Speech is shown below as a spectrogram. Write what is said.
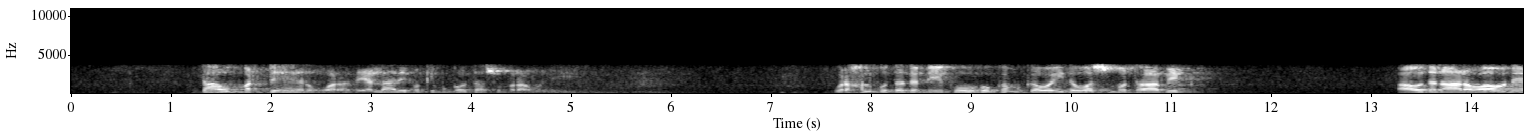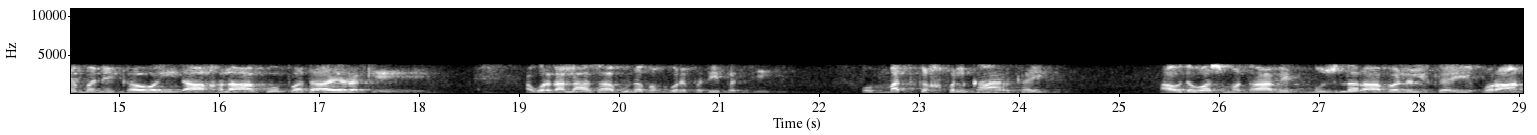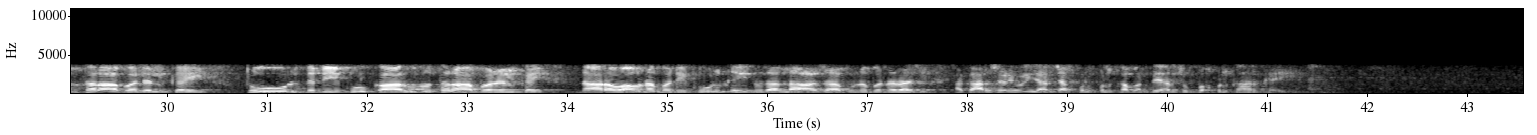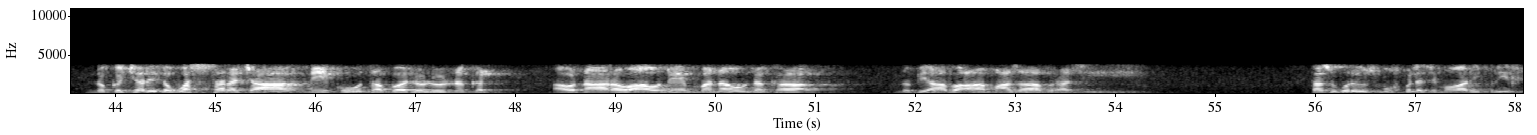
دا امت ډېر غوړه دی الله دې پکې مونږ او تاسو مراولي ور خلکو ته د نیکو حکم کوي د وس مطابق او د نارواونه منی کوي د اخلاق په دایره کې اور د الله صاحبونه بم ګره پدی بندي امت ک خپل کار کوي او د وس مطابق مزل را بلل کوي قران ترا بلل کوي ټول د نیکو کارونو تر بلل کوي نارواو نه باندې کول کوي نو د الله عذابونه بن راځي اکار سره وي یار چې خپل خپل خبر دې هر څوک خپل کار کوي نو کچره د وسره چا نیکو ته بلل نکل او ناروا او نه منو نکا نو بیا به عام عذاب راځي تاسو ګورئ اوس مو خپل ذمہواری پریخ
